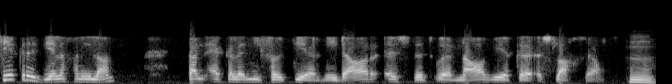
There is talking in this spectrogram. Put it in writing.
sekere dele van die land kan ek hulle nie fouteer nie. Daar is dit oor naweke 'n slagveld. Hmm.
